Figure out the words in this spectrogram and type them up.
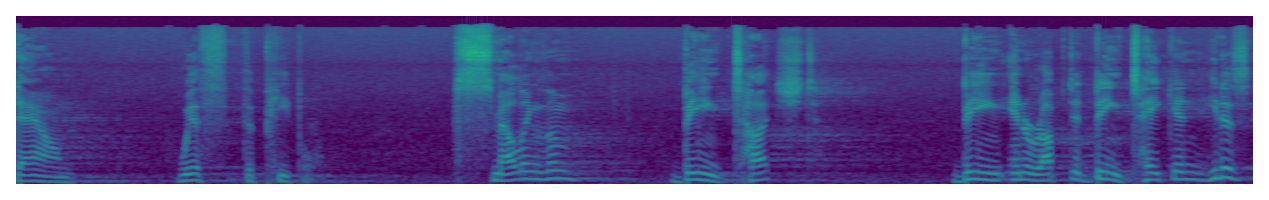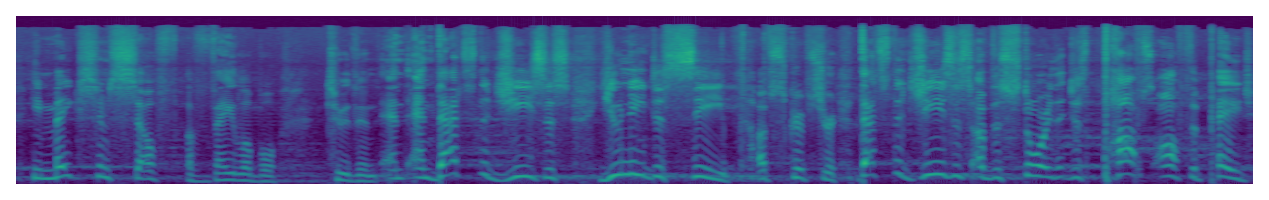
down with the people, smelling them, being touched, being interrupted, being taken. He, does, he makes himself available to them. And, and that's the Jesus you need to see of Scripture. That's the Jesus of the story that just pops off the page.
